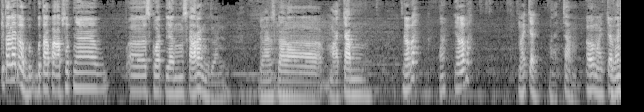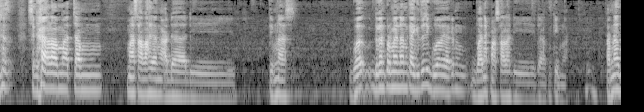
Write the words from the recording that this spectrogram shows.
kita lihat lah betapa absurdnya eh, squad yang sekarang gitu kan. Dengan segala macam apa? Hah? Yang apa? Macan. macam Oh macam. dengan segala macam masalah yang ada di timnas gue dengan permainan kayak gitu sih gue yakin banyak masalah di dalam tim lah karena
